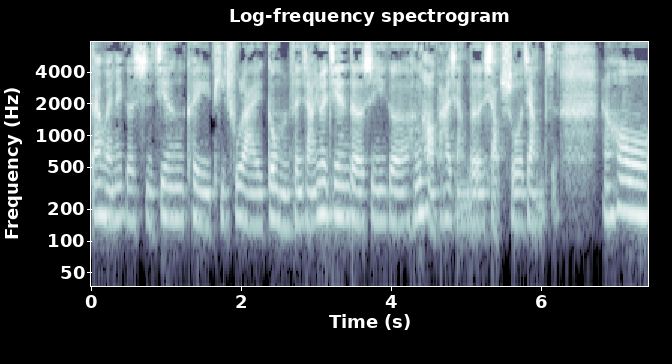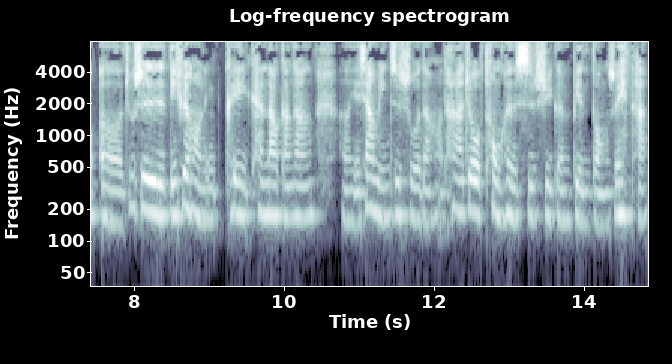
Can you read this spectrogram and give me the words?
待会那个时间可以提出来跟我们分享，因为今天的是一个很好发想的小说这样子。然后，呃，就是的确哈，你可以看到刚刚，呃，也像明志说的哈，他就痛恨失去跟变动，所以他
